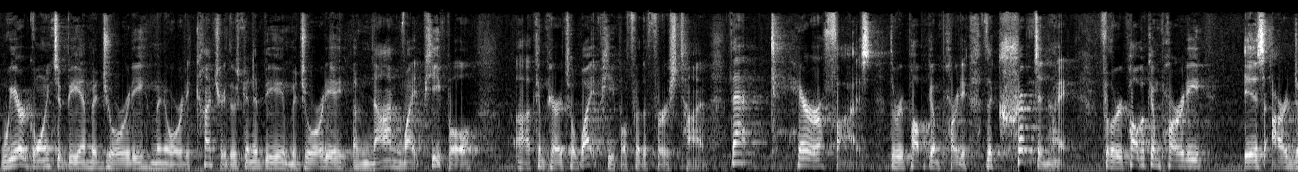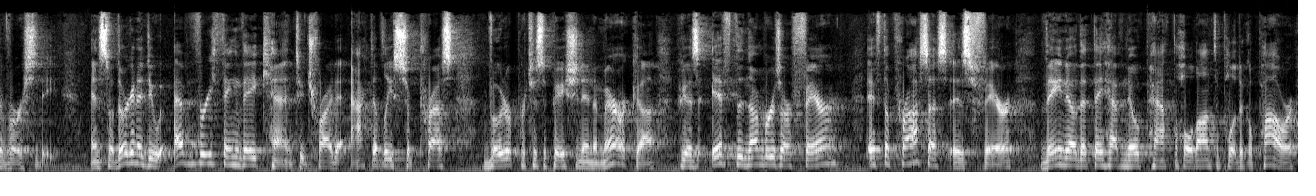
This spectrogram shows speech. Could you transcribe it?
we are going to be a majority minority country. There's going to be a majority of non white people uh, compared to white people for the first time. That terrifies the Republican Party. The kryptonite for the Republican Party is our diversity. And so they're going to do everything they can to try to actively suppress voter participation in America because if the numbers are fair, if the process is fair, they know that they have no path to hold on to political power.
